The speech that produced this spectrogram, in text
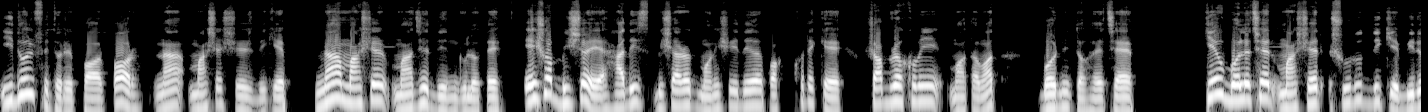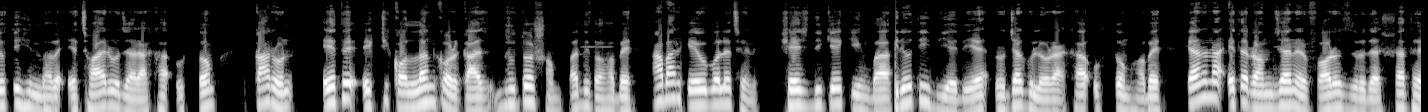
ঈদ উল ফিতরের পর পর না মাসের শেষ দিকে, না মাসের মাঝের দিনগুলোতে? এসব বিষয়ে হাদিস বিশারদ মনীষীদের পক্ষ থেকে সব রকমই মতামত বর্ণিত হয়েছে। কেউ বলেছেন মাসের শুরুর দিকে বিরতিহীনভাবে এ ছয় রোজা রাখা উত্তম, কারণ এতে একটি কল্যাণকর কাজ দ্রুত সম্পাদিত হবে। আবার কেউ বলেছেন শেষ দিকে কিংবা বিরতি দিয়ে দিয়ে রোজাগুলো রাখা উত্তম হবে। কেননা এতে রমজানের ফরজ রোজার সাথে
